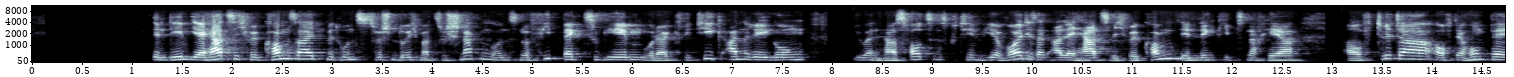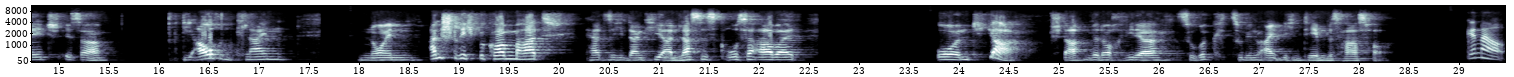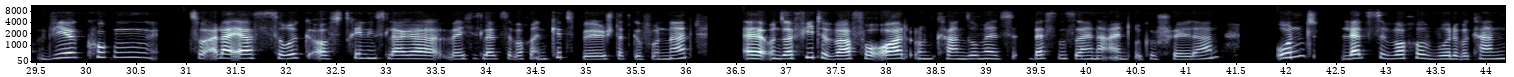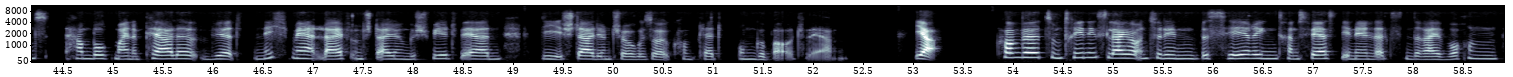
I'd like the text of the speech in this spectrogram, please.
in dem ihr herzlich willkommen seid, mit uns zwischendurch mal zu schnacken, uns nur Feedback zu geben oder Kritik, Anregungen über den HSV zu diskutieren, wie ihr wollt. Ihr seid alle herzlich willkommen. Den Link gibt es nachher auf Twitter, auf der Homepage ist er, die auch einen kleinen neuen Anstrich bekommen hat. Herzlichen Dank hier an Lasses große Arbeit. Und ja, starten wir doch wieder zurück zu den eigentlichen Themen des HSV. Genau, wir gucken zuallererst zurück aufs Trainingslager, welches letzte Woche in Kitzbühel stattgefunden hat. Äh, unser Fiete war vor Ort und kann somit bestens seine Eindrücke schildern. Und letzte Woche wurde bekannt, Hamburg meine Perle wird nicht mehr live im Stadion gespielt werden. Die Stadionshow soll komplett umgebaut werden. Ja, kommen wir zum Trainingslager und zu den bisherigen Transfers, die in den letzten drei Wochen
